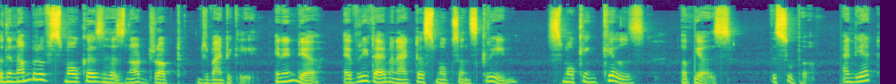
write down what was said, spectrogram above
But the number of smokers has not dropped dramatically. In India, every time an actor smokes on screen, smoking kills appears. The super. And yet,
